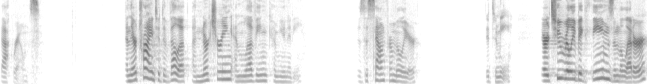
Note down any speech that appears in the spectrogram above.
backgrounds. And they're trying to develop a nurturing and loving community. Does this sound familiar? It did to me. There are two really big themes in the letter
